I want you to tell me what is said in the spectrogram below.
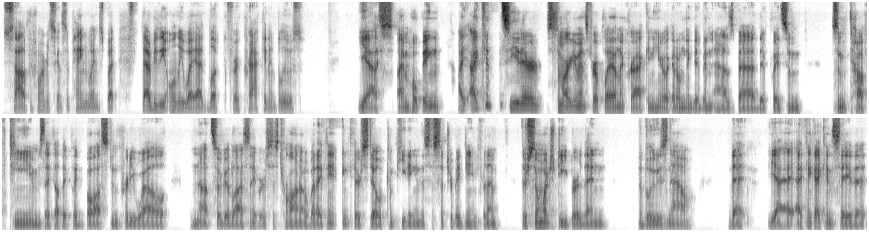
solid performance against the Penguins, but that would be the only way I'd look for Kraken and Blues. Yes, I'm hoping. I, I could see there some arguments for a play on the Kraken here. Like I don't think they've been as bad. They've played some some tough teams. I thought they played Boston pretty well. Not so good last night versus Toronto, but I think they're still competing, and this is such a big game for them. They're so much deeper than the Blues now that yeah, I, I think I can say that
